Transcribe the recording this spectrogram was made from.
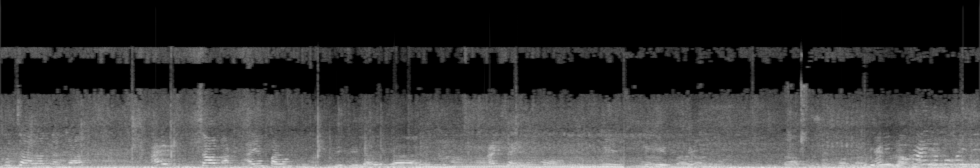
Kutsara na ka. Ay, sob. Ayun pa lang. Hindi ko ilalagay. Ay, sa inyo po. Yan. Ako kaya po kayo.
